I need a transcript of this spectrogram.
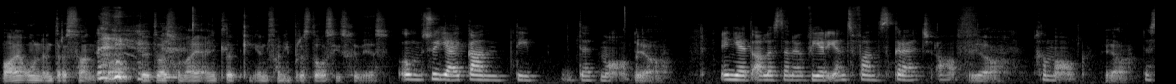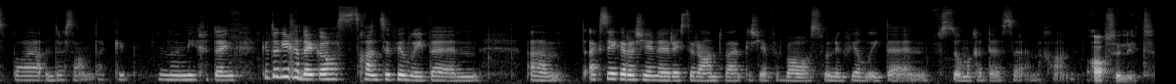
baie oninteressant, maar dit was vir my eintlik een van die prestasies geweest. Om so jy kan die dit maak. Ja. En jy het alles dan nou weer eens van scratch af Ja. Gemaak. Ja. Dis baie interessant. Ek het nog nie gedink. Ek het ook nie gedink ons gaan soveel moeite in ehm um, ek seker as jy in 'n restaurant werk, is jy verbaas van hoeveel moeite in sommige disse ingaan. Absoluut.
